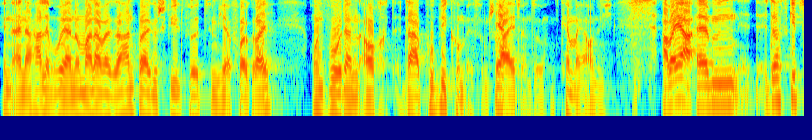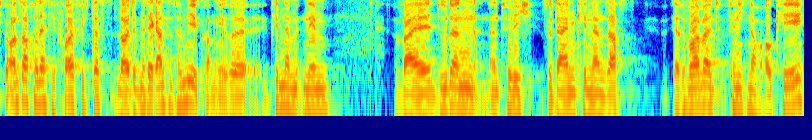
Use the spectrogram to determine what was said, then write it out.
in einer Halle, wo ja normalerweise Handball gespielt wird, ziemlich erfolgreich und wo dann auch da Publikum ist und schreit Ja. und so, kennen wir ja auch nicht. Aber ja, ähm, das gibt's bei uns auch relativ häufig, dass Leute mit der ganzen Familie kommen, ihre Kinder mitnehmen, weil du dann natürlich zu deinen Kindern sagst, Revolver finde ich noch okay.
